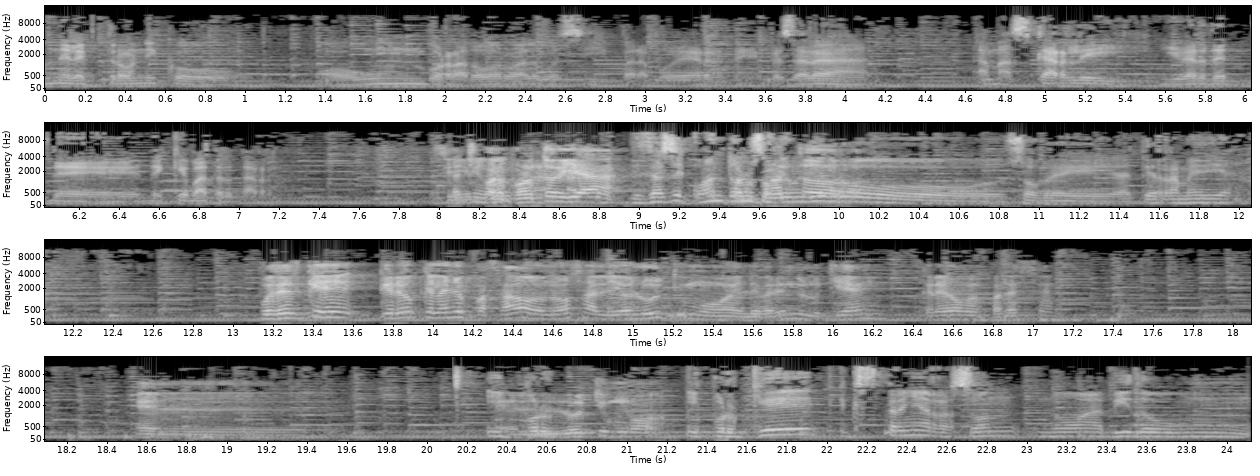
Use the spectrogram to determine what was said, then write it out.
un electrónico o un borrador o algo así, para poder empezar a, a mascarle y, y ver de, de- de qué va a tratar. Sí, por lo pronto ya... ¿Desde hace cuánto no salió un pronto- libro sobre la Tierra Media? Pues es que creo que el año pasado, ¿no? Salió el último, el de Beren Lúthien, creo, me parece. El... ¿Y el por- último... ¿Y por qué extraña razón no ha habido un,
